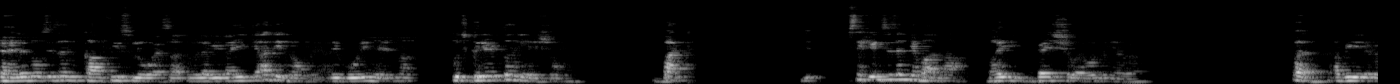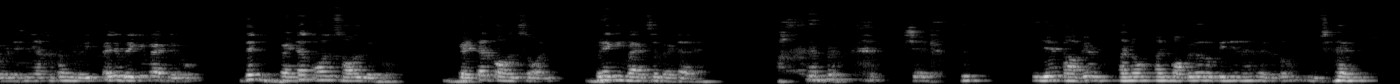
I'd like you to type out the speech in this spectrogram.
पहले दो सीज़न काफ़ी स्लो ऐसा तुम्हें लगेगा, ये क्या देख रहा हूँ मैं? ये बोरिंग है इतना, कुछ ग्रेट तो नहीं है शो में। बट सेकेंड सीज़न के बाद ना, भाई बेस्ट शो है वो दुनिया का। पर, अभी रिकमेंडेशन यहाँ खत्म नहीं हुई पहले ब्रेकिंग बैड देखो देन बेटर कॉल सॉल देखो। Better call Saul breaking bad से बेटर है। ये काफ़ी अनपॉपुलर ओपिनियन है वैसे तो। शायद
